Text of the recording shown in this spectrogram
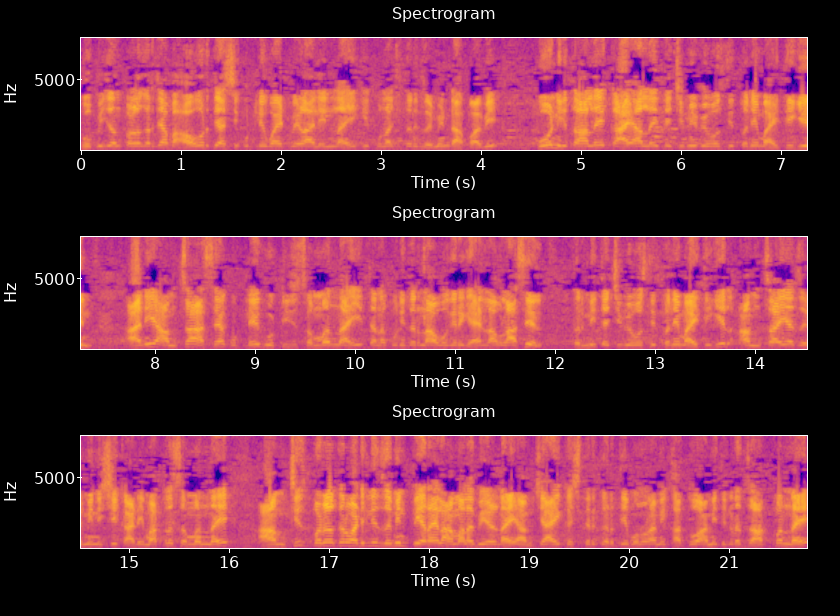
गोपीचंद पडळकरच्या भावावरती अशी कुठली वाईट वेळ आलेली नाही की कुणाची तरी जमीन ढापावी? कोण इथं आलंय काय आलंय त्याची मी व्यवस्थितपणे माहिती घेईन. आणि आमचा अशा कुठल्याही गोष्टीशी संबंध नाही त्यांना कुणीतरी नाव वगैरे घ्यायला लावलं असेल तर मी त्याची व्यवस्थितपणे माहिती घेईल. आमचा या जमिनीशी काडी मात्र संबंध नाही. आमचीच पडळकर वाडीतली जमीन पेरायला आम्हाला वेळ नाही. आमची आई कशी तरी करते म्हणून आम्ही खातो. आम्ही तिकडे जात पण नाही.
